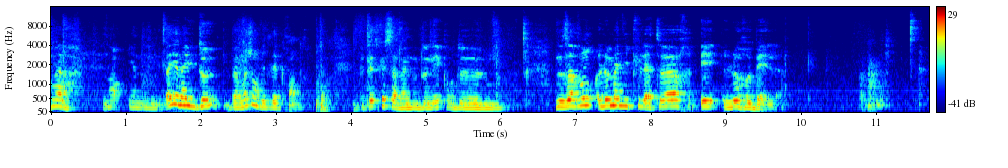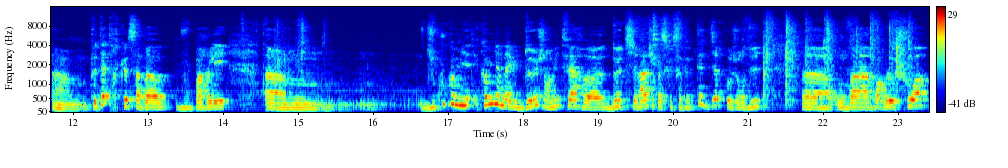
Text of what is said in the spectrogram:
Voilà. Non, en a... il y en a eu deux. Ben moi j'ai envie de les prendre. Peut-être que ça va nous donner pour de... Nous avons le manipulateur et le rebelle. Euh, peut-être que ça va vous parler... Euh, du coup, comme il, comme il y en a eu deux, j'ai envie de faire euh, deux tirages parce que ça peut peut-être dire qu'aujourd'hui, on va avoir le choix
